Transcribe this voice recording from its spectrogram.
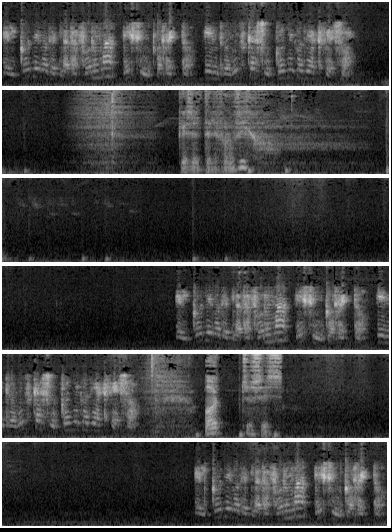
El código de plataforma es incorrecto. Introduzca su código de acceso. que es el teléfono fijo. El código de plataforma es incorrecto. Introduzca su código de acceso. 86. El código de plataforma es incorrecto.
